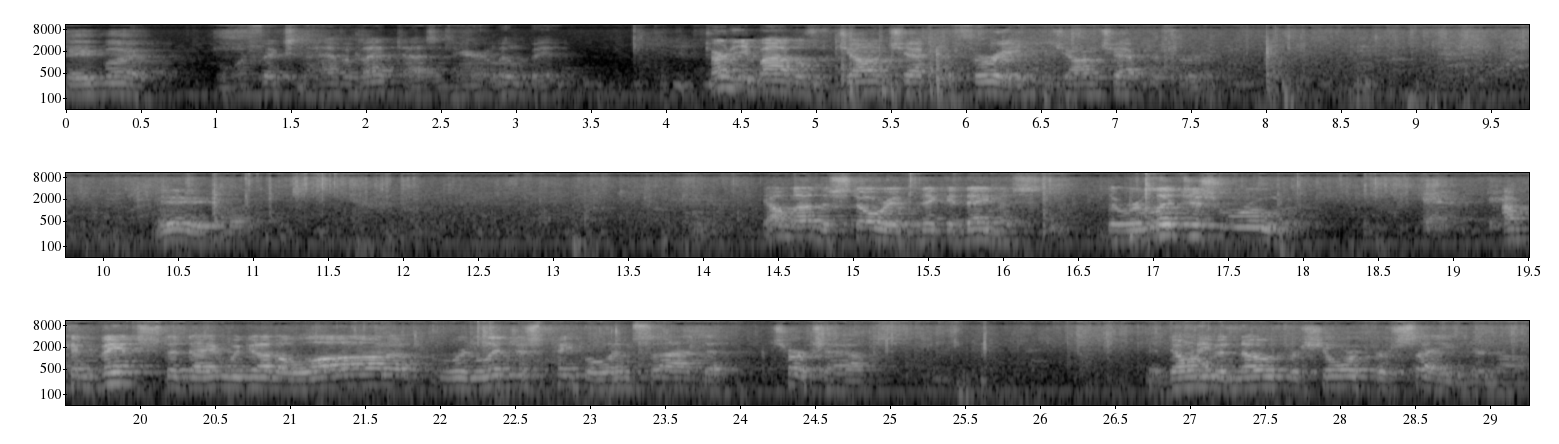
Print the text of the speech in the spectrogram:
it. Amen. We're fixing to have a baptizing here in a little bit. Turn to your Bibles to John chapter 3. John chapter 3. Y'all know the story of Nicodemus, the religious ruler. I'm convinced today we got a lot of religious people inside the church house that don't even know for sure if they're saved or not.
